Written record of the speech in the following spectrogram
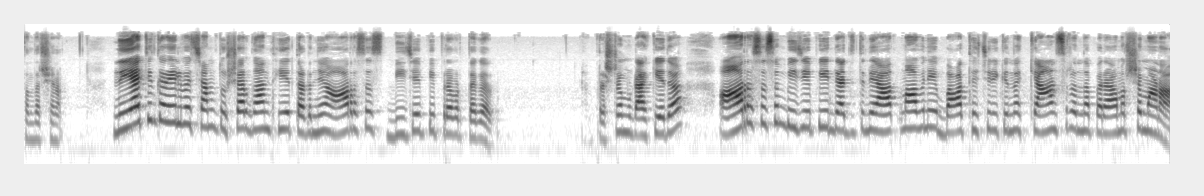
സന്ദർശനം. നെയ്യാറ്റിൻകരയിൽ വെച്ചാണ് തുഷാർ ഗാന്ധിയെ തടഞ്ഞ് R S S B J P പ്രവർത്തകർ പ്രശ്നമുണ്ടാക്കിയത്. ആർ എസ് എസും ബി ജെ പിയും രാജ്യത്തിന്റെ ആത്മാവിനെ ബാധിച്ചിരിക്കുന്ന ക്യാൻസർ എന്ന പരാമർശമാണ്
